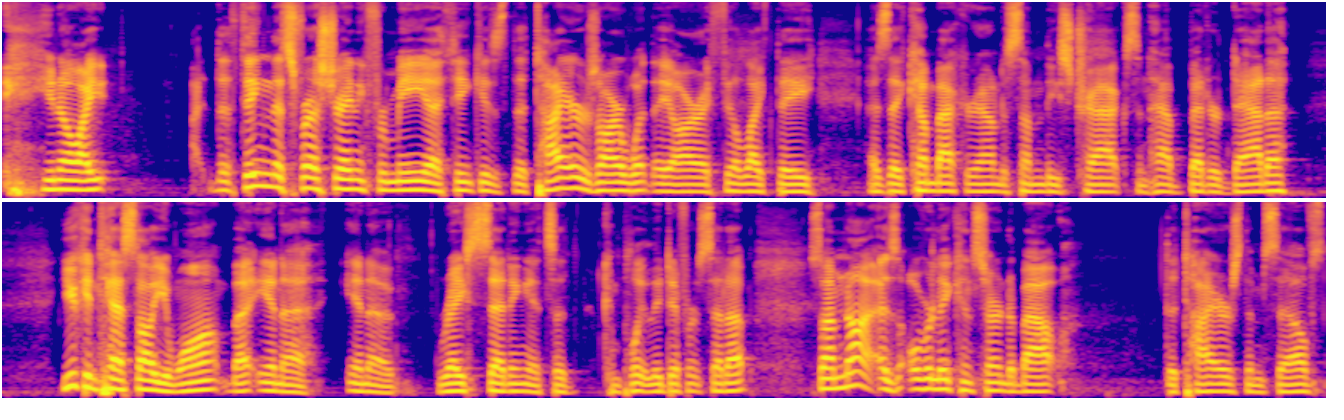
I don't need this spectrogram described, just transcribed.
you know, I the thing that's frustrating for me, I think, is the tires are what they are. I feel like they, as they come back around to some of these tracks and have better data, you can test all you want, but in a in a race setting, it's a completely different setup. So I'm not as overly concerned about the tires themselves.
